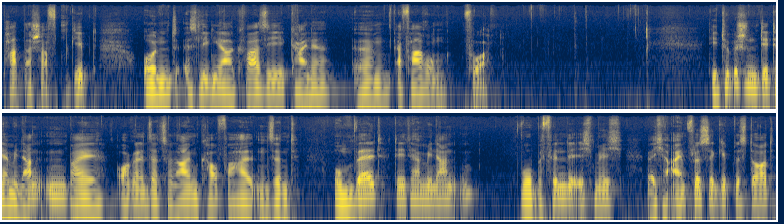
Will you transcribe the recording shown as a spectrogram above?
Partnerschaften gibt und es liegen ja quasi keine ähm, Erfahrungen vor. Die typischen Determinanten bei organisationalem Kaufverhalten sind Umweltdeterminanten. Wo befinde ich mich? Welche Einflüsse gibt es dort?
